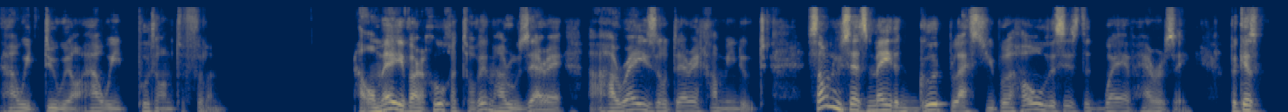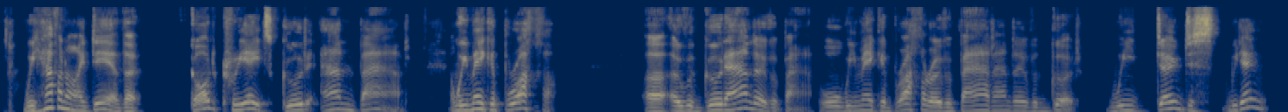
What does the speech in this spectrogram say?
how we do how we put on tefillin. Someone who says, May the good bless you, behold, this is the way of heresy. Because we have an idea that God creates good and bad. And we make a bracha uh, over good and over bad, or we make a bracha over bad and over good. We don't just we don't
